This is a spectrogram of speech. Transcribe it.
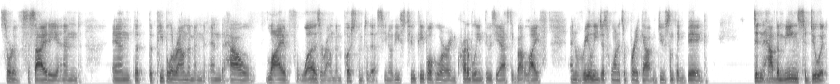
sort of society and and the the people around them and and how live was around them pushed them to this you know these two people who are incredibly enthusiastic about life and really just wanted to break out and do something big didn't have the means to do it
